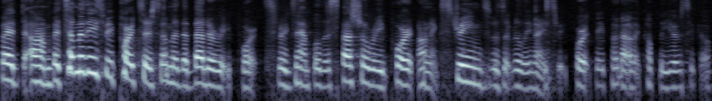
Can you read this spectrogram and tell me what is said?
But, um, but some of these reports are some of the better reports. For example, the special report on extremes was a really nice report they put out a couple years ago.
